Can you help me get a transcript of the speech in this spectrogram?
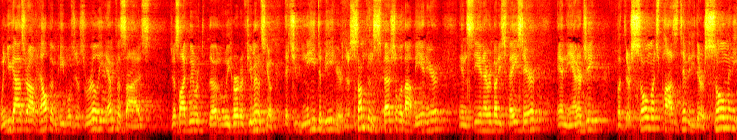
when you guys are out helping people, just really emphasize just like we were we heard a few minutes ago that you need to be here there's something special about being here and seeing everybody's face here and the energy but there's so much positivity there are so many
